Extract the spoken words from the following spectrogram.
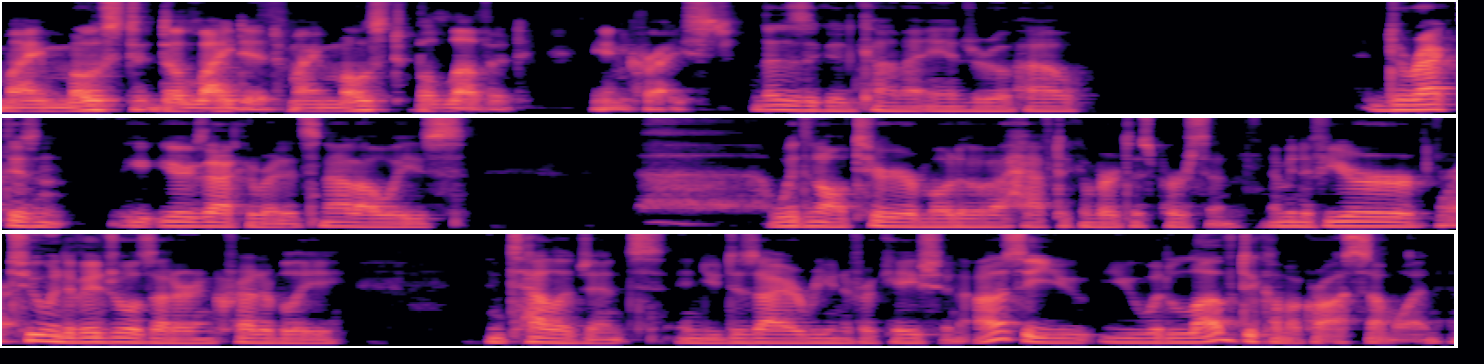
my most delighted, my most beloved in Christ. That is a good comment, Andrew, of how direct isn't. You're exactly right. It's not always with an ulterior motive of I have to convert this person. I mean, if you're Right. two individuals that are incredibly intelligent and you desire reunification, honestly, you you would love to come across someone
